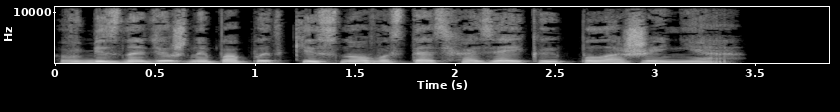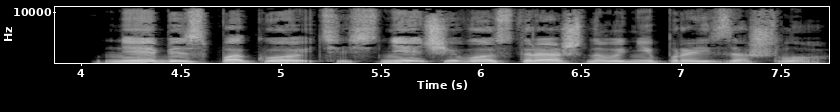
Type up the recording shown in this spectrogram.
в безнадежной попытке снова стать хозяйкой положения. Не беспокойтесь, ничего страшного не произошло,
